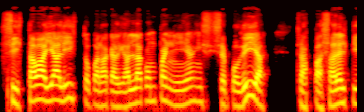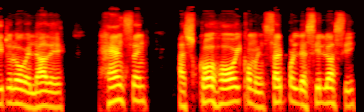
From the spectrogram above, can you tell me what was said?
si estaba ya listo para cargar la compañía y si se podía traspasar el título ¿verdad? de Hansen a Scott Hall y comenzar, por decirlo así,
